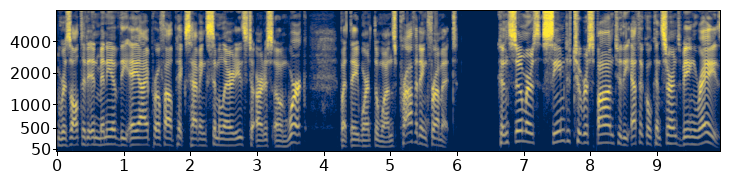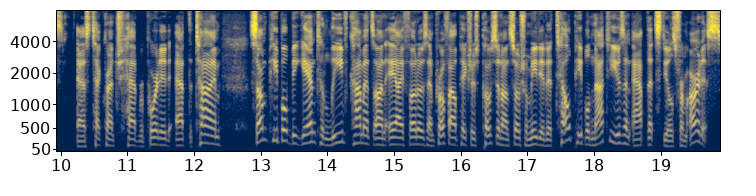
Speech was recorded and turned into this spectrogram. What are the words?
resulted in many of the AI profile pics having similarities to artists' own work, but they weren't the ones profiting from it. Consumers seemed to respond to the ethical concerns being raised. As TechCrunch had reported at the time, some people began to leave comments on AI photos and profile pictures posted on social media to tell people not to use an app that steals from artists.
